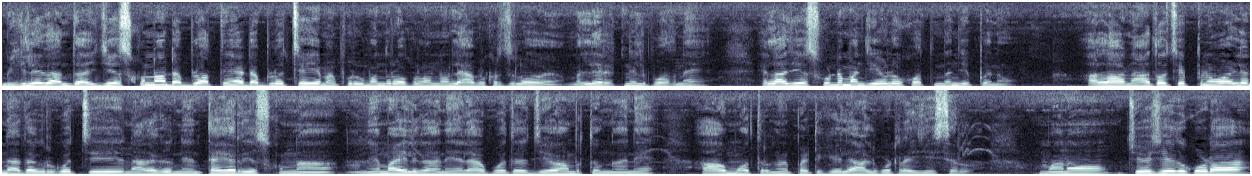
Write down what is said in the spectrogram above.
మిగిలేదు అంత ఇది చేసుకున్నా డబ్బులు వస్తాయి ఆ డబ్బులు వచ్చాయి. మన పురుగు మందు రూపంలోనూ లేబర్ ఖర్చులు మళ్ళీ రిటర్న్ వెళ్ళిపోతున్నాయి. ఇలా చేసుకుంటే మన జేబులోకి వస్తుందని చెప్పాను. అలా నాతో చెప్పిన వాళ్ళే నా దగ్గరకు వచ్చి నా దగ్గర నేను తయారు చేసుకున్న నిమాయిల్ కానీ లేకపోతే జీవామృతం కానీ ఆవుమూత్రం కానీ పట్టుకెళ్ళి వాళ్ళు కూడా ట్రై చేశారు. మనం చేసేది కూడా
